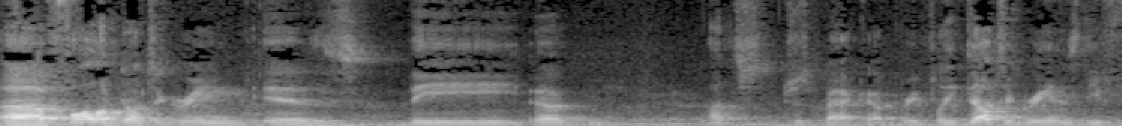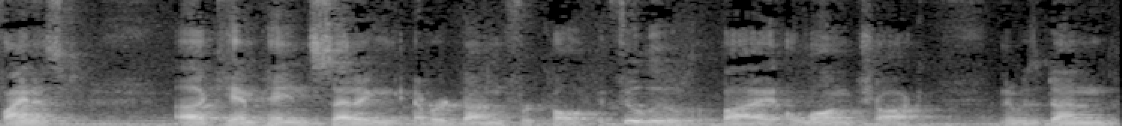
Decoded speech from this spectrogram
Uh, Fall of Delta Green is the. Uh, let's just back up briefly. Delta Green is the finest uh, campaign setting ever done for Call of Cthulhu by a long chalk. And it was done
